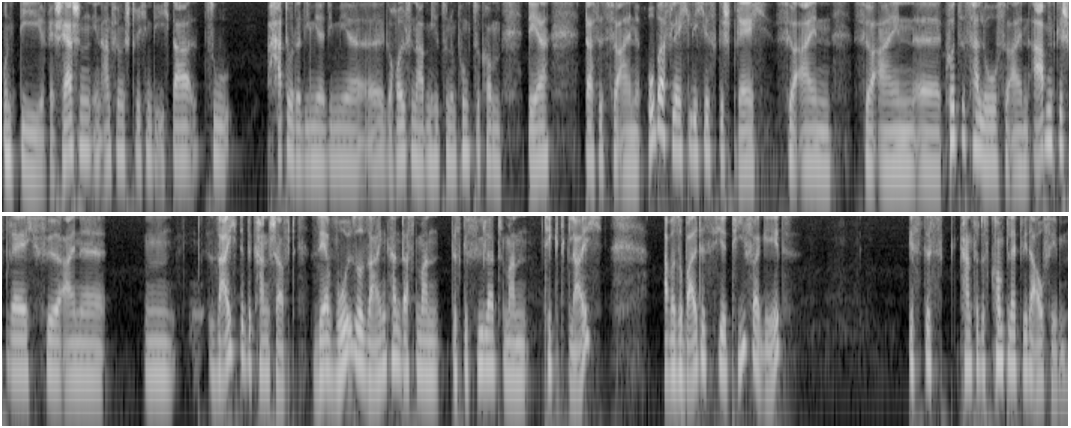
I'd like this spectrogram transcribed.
und die Recherchen in Anführungsstrichen, die ich dazu hatte oder die mir, die mir äh, geholfen haben, hier zu einem Punkt zu kommen, der, dass es für ein oberflächliches Gespräch, für ein, für ein äh, kurzes Hallo, für ein Abendgespräch, für eine mh, seichte Bekanntschaft sehr wohl so sein kann, dass man das Gefühl hat, man tickt gleich. Aber sobald es hier tiefer geht, ist das, kannst du das komplett wieder aufheben.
